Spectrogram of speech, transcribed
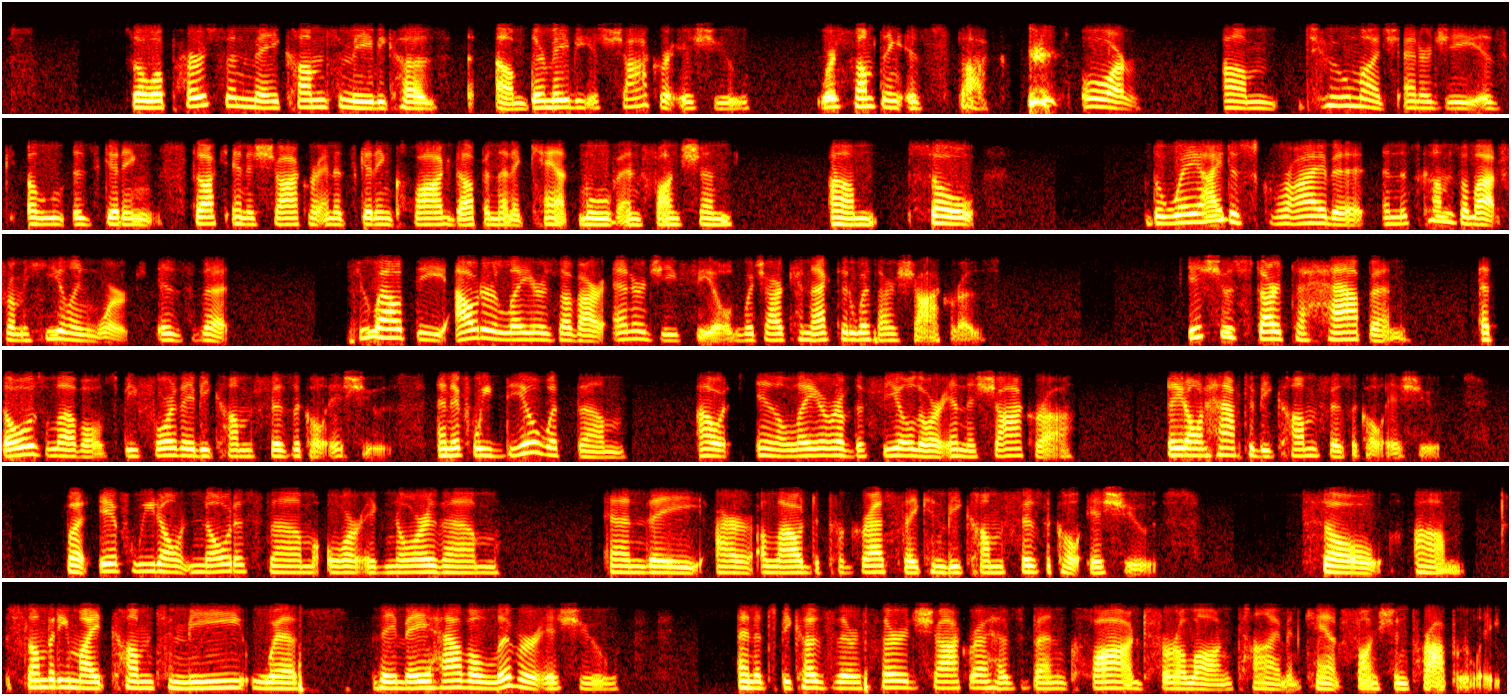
So a person may come to me because um, there may be a chakra issue where something is stuck or um, too much energy is uh, is getting stuck in a chakra and it's getting clogged up and then it can't move and function. Um, so the way I describe it, and this comes a lot from healing work, is that throughout the outer layers of our energy field, which are connected with our chakras, issues start to happen at those levels before they become physical issues. And if we deal with them out in a layer of the field or in the chakra, they don't have to become physical issues. But if we don't notice them or ignore them and they are allowed to progress, they can become physical issues. So um, somebody might come to me with, they may have a liver issue, and it's because their third chakra has been clogged for a long time and can't function properly.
